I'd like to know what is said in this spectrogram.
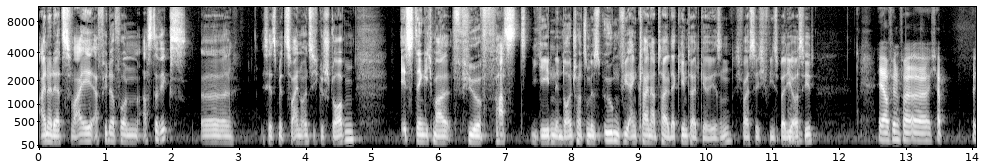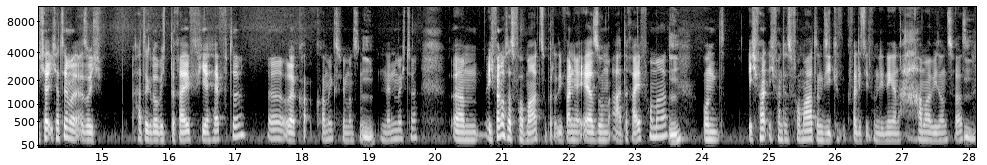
Einer der zwei Erfinder von Asterix ist jetzt mit 92 gestorben. Ist, denke ich mal, für fast jeden in Deutschland zumindest irgendwie ein kleiner Teil der Kindheit gewesen. Ich weiß nicht, wie es bei dir mhm. aussieht. Ja, auf jeden Fall. Äh, ich, hab, ich, ich hatte immer, also ich hatte, glaube ich, drei, vier Hefte äh, oder Co Comics, wie man es mhm. nennen möchte. Ähm, ich fand auch das Format super. Die waren ja eher so im A3-Format. Mhm. Und ich fand, ich fand das Format und die Qualität von den Dingern Hammer wie sonst was. Mhm.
